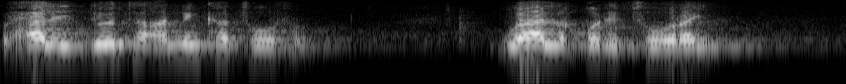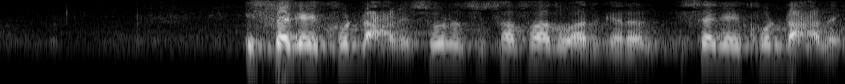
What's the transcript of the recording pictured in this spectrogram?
Waxaa la doonta aan nin ka tuuro waa la qori tuuray. Isagay ku dhacday. Suuratu safaad waad garan isagay ku dhacday.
